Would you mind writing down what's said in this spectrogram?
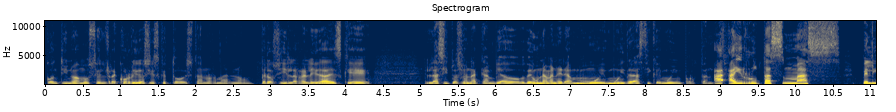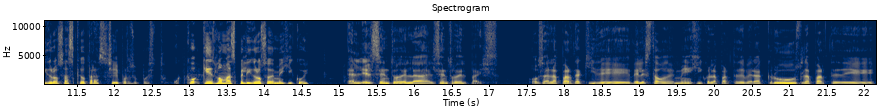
continuamos el recorrido si es que todo está normal, ¿no? Pero sí, la realidad es que la situación ha cambiado de una manera muy, muy drástica y muy importante. ¿Ha- ¿Hay rutas más peligrosas que otras? Sí, por supuesto. ¿Cu- ¿Qué es lo más peligroso de México hoy? El, el centro, de la, el centro del país. O sea, la parte aquí de, del Estado de México, la parte de Veracruz, la parte de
